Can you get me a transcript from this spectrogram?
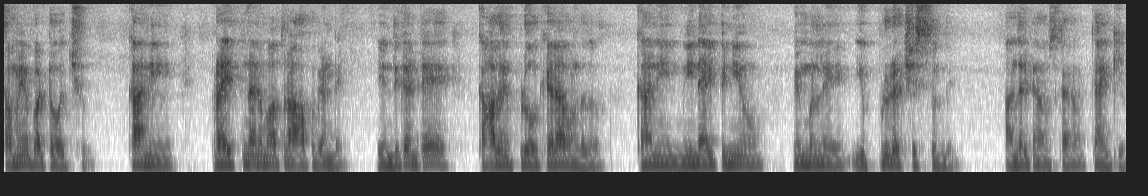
సమయం పట్టవచ్చు. కానీ ప్రయత్నాన్ని మాత్రం ఆపకండి. ఎందుకంటే కాలం ఎప్పుడు ఒకేలా ఉండదు. కానీ మీ నైపుణ్యం మిమ్మల్ని ఎప్పుడు రక్షిస్తుంది. అందరికీ నమస్కారం. Thank you.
